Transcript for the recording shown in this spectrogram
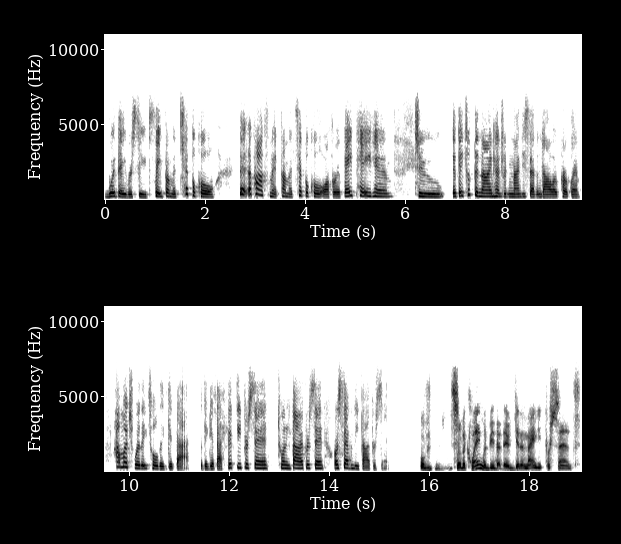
would they receive, say from a typical, the approximate from a typical offer? If they paid him to, if they took the $997 program, how much were they told they'd get back? Would they get back 50%, 25%, or 75%? Well, so the claim would be that they would get a 90%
